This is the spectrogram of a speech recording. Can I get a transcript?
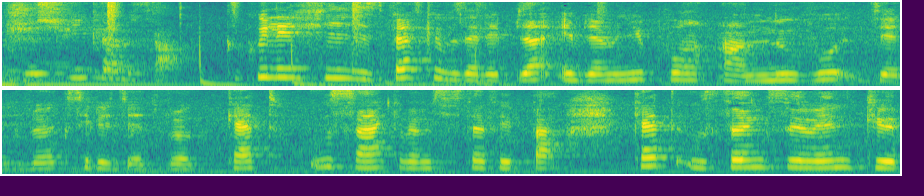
Je suis comme ça. Coucou les filles, j'espère que vous allez bien et bienvenue pour un nouveau diet vlog. C'est le diet vlog 4 ou 5, même si ça fait pas 4 ou 5 semaines que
